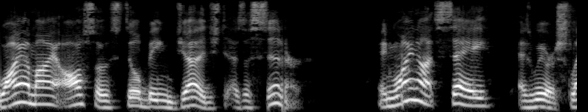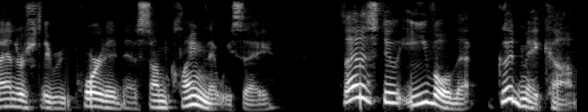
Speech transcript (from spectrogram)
why am I also still being judged as a sinner? And why not say, as we are slanderously reported, as some claim that we say, let us do evil that good may come?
